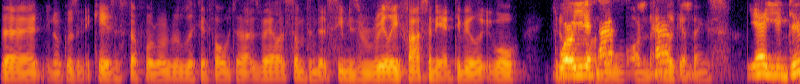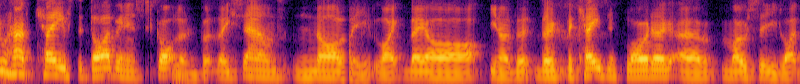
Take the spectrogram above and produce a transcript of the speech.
the you know goes into caves and stuff. Where we're really looking forward to that as well. It's something that seems really fascinating to be able to go. You know, Well, you have- underwater you have- look at things. Yeah, you do have caves to dive in in Scotland, but they sound gnarly. Like they are, you know, the the, the caves in Florida are mostly like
